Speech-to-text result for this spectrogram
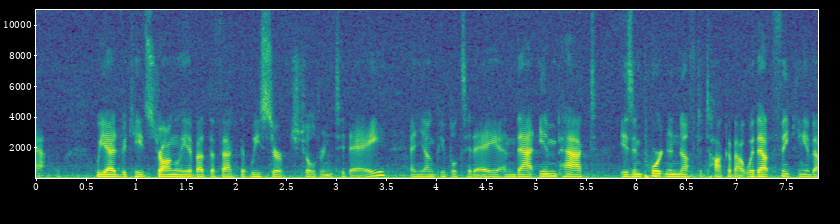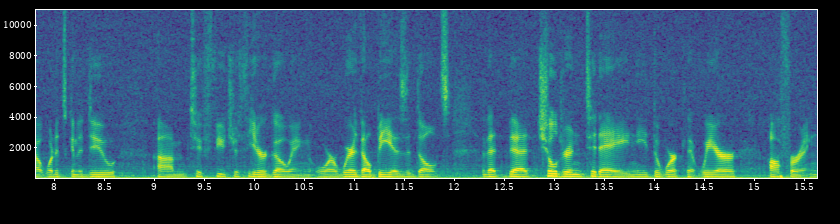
We advocate strongly about the fact that we serve children today and young people today, and that impact is important enough to talk about without thinking about what it's going to do um, to future theater going or where they'll be as adults. That, that children today need the work that we're offering.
